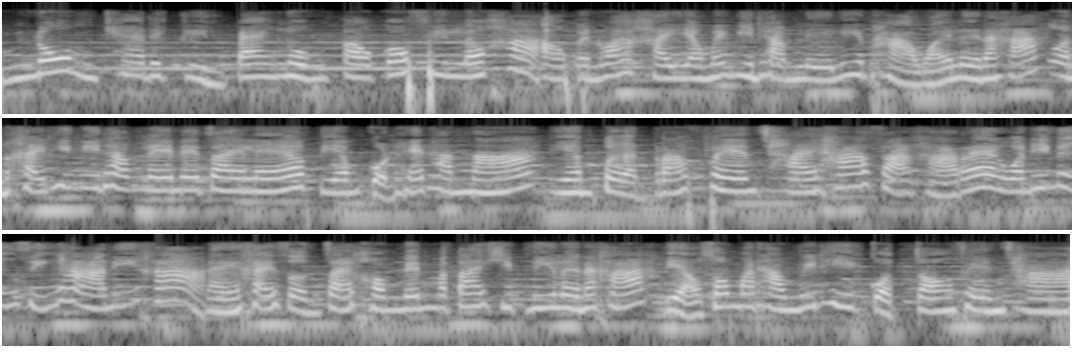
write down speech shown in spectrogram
มนุ่มแค่ได้กลิ่นแป้งลงเตาก็ฟินแล้วค่ะ เอาเป็นว่าใครยังไม่มีทำเลรีบหาไว้เลยนะคะ ส่วนใครที่มีทำเลในใจแล้ว เตรียมกดให้ทันนะ เตรียมเปิดรับเฟรนชาย5สาขาแรกวันที่ 1 สิงหานี้ค่ะไหนใครสนใจคอมเมนต์มาใต้คลิปนี้เลยนะคะเดี๋ยวส้มมาทำวิธีกดจองเฟรนชาย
